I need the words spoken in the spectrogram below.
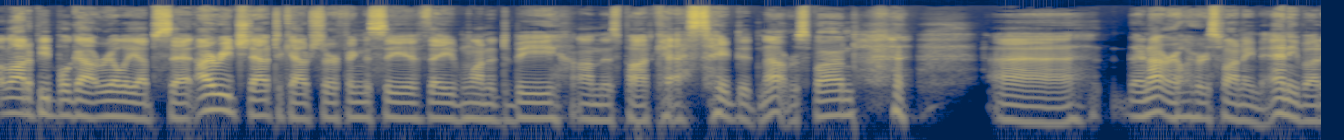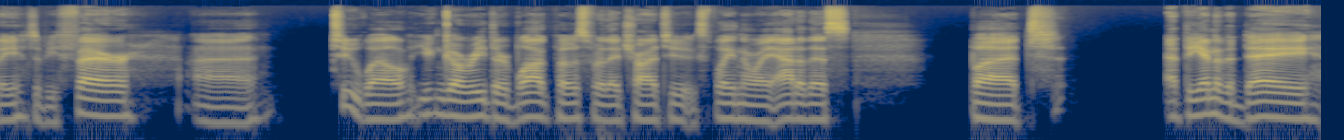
a lot of people got really upset. I reached out to Couchsurfing to see if they wanted to be on this podcast. They did not respond. uh, they're not really responding to anybody, to be fair, uh, too well. You can go read their blog post where they try to explain their way out of this. But at the end of the day,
